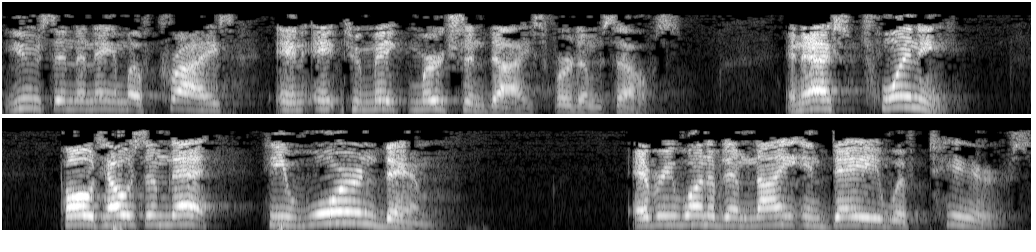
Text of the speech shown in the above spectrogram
used in the name of Christ and to make merchandise for themselves. In Acts 20, Paul tells them that he warned them, every one of them, night and day with tears,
